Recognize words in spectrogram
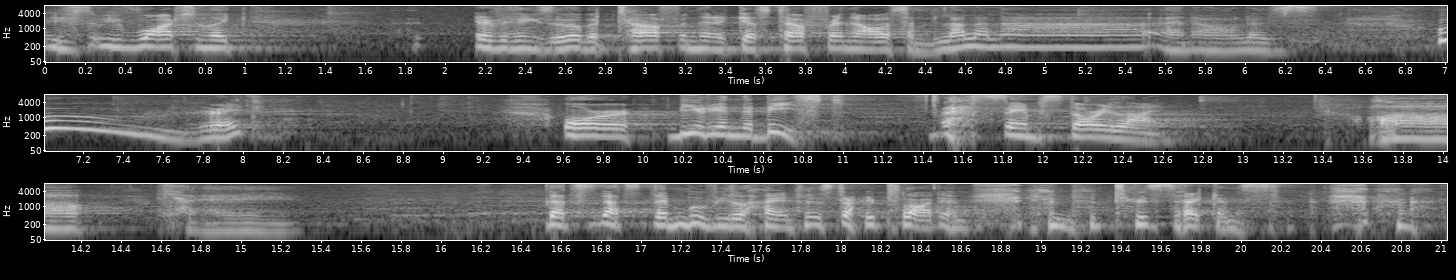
you've, you've watched them like everything's a little bit tough, and then it gets tougher, and then all of a sudden, la la la, and all is woo, right? Or Beauty and the Beast, same storyline. Ah, oh, yay. That's, that's the movie line, the story plot in, in two seconds.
